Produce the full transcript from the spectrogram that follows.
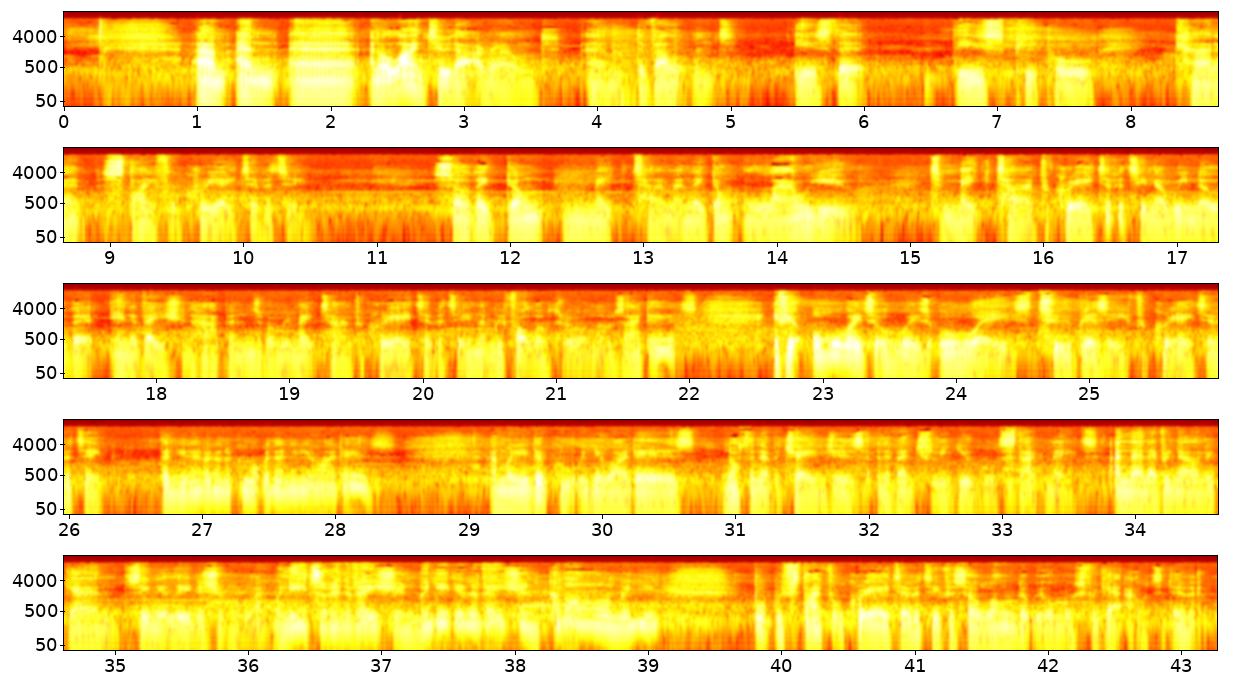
Um, and, uh, and a line to that around um, development is that these people kind of stifle creativity. So they don't make time and they don't allow you to make time for creativity. Now, we know that innovation happens when we make time for creativity and then we follow through on those ideas. If you're always, always, always too busy for creativity, then you're never going to come up with any new ideas. And when you don't come up with new ideas, nothing ever changes, and eventually you will stagnate. And then every now and again, senior leadership will be like, "We need some innovation. We need innovation. Come on, we need." But we've stifled creativity for so long that we almost forget how to do it.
